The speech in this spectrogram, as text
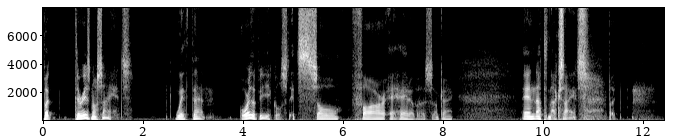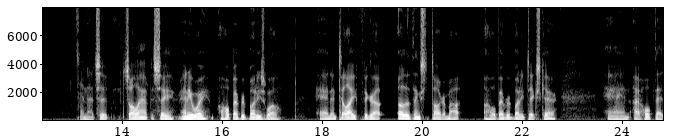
But there is no science with them or the vehicles. It's so far ahead of us, okay? And not to knock science, but, and that's it. That's all I have to say. Anyway, I hope everybody's well. And until I figure out other things to talk about. I hope everybody takes care. And I hope that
